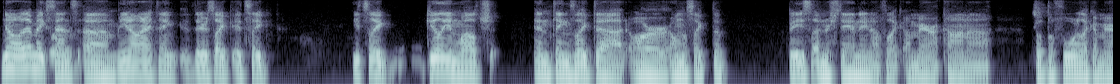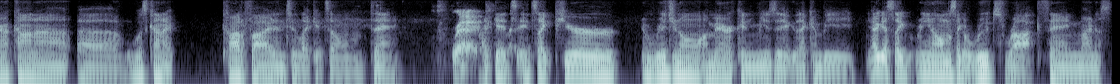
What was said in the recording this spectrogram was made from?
No, that makes sense. Um, you know, and I think there's like it's like it's like Gillian Welch and things like that are almost like the base understanding of like Americana, but before like Americana uh, was kind of codified into like its own thing. right. Like it's it's like pure original American music that can be, I guess, like you know, almost like a roots rock thing minus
